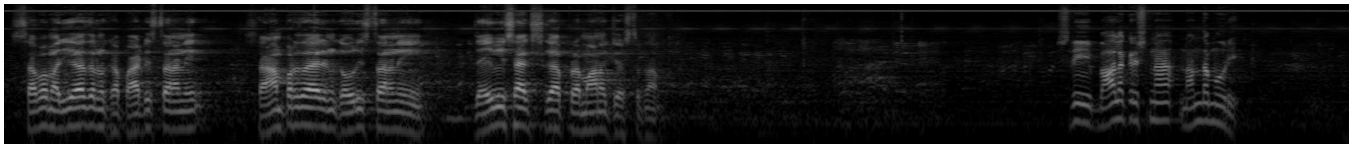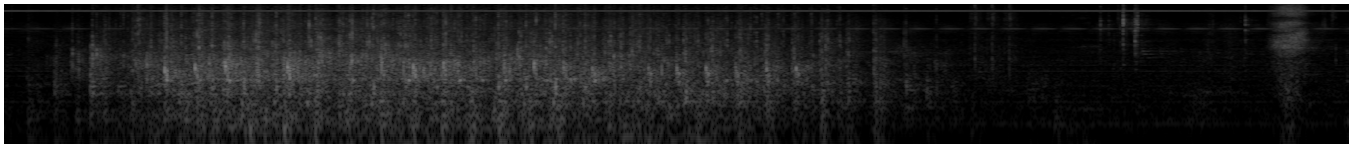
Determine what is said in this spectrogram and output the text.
సభ మర్యాదలను పాటిస్తానని సాంప్రదాయాలను గౌరవిస్తానని దైవీ సాక్షిగా ప్రమాణం చేస్తున్నాను శ్రీ బాలకృష్ణ నందమూరి.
